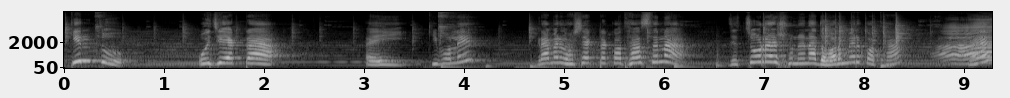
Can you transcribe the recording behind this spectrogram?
কিন্তু ওই যে একটা এই কি বলে? গ্রামের ভাষায় একটা কথা আছে না যে চোরে শুনে না ধর্মের কথা। হ্যাঁ?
